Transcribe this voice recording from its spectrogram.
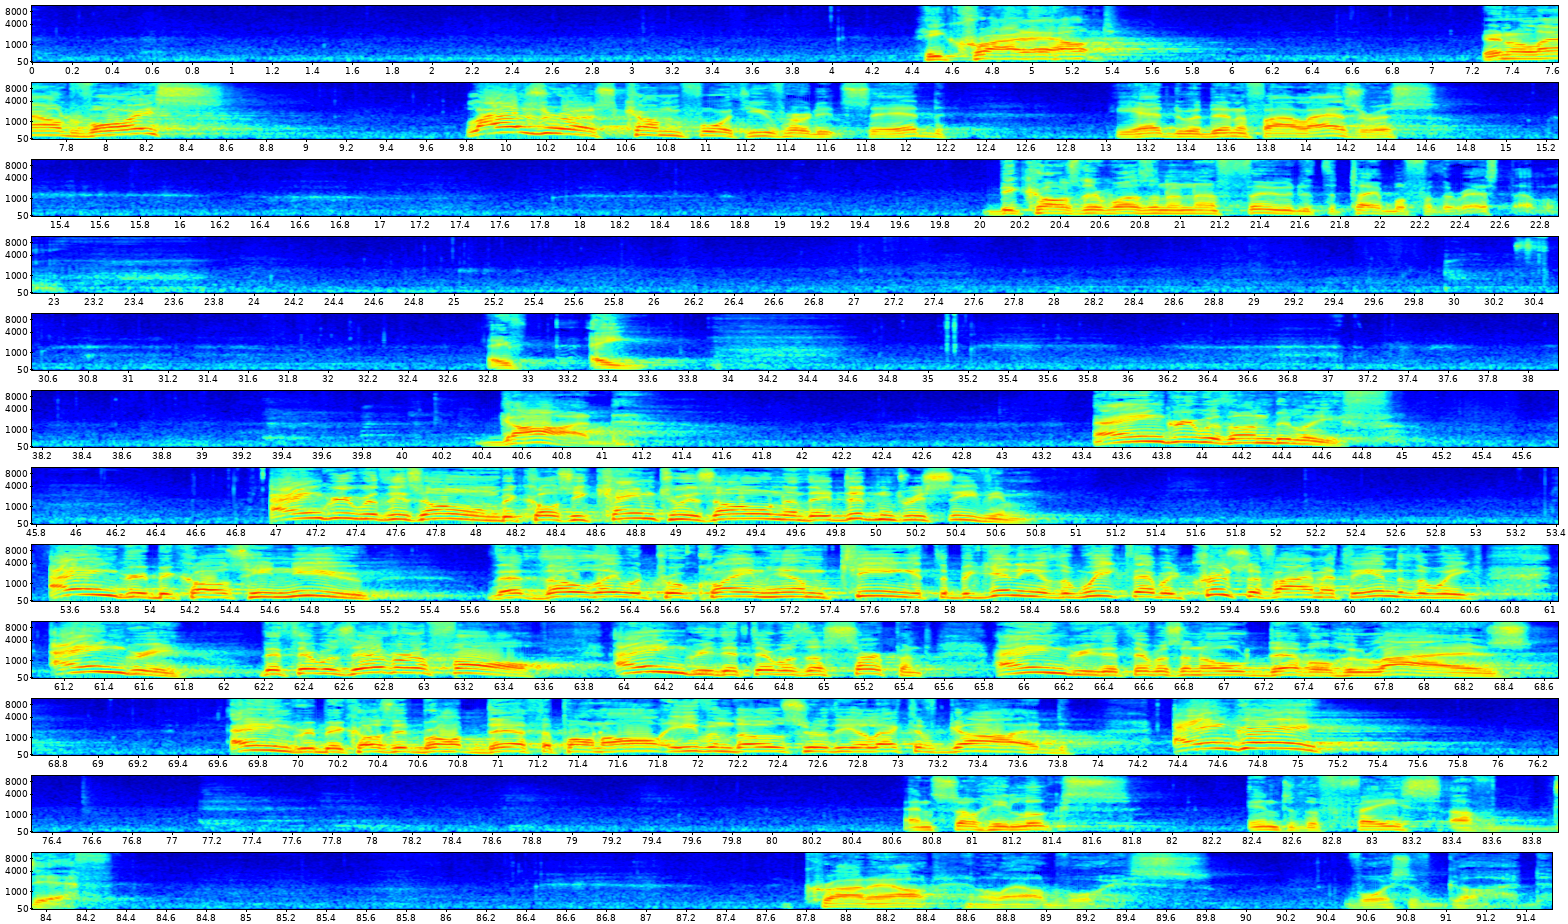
He cried out in a loud voice, Lazarus, come forth. You've heard it said. He had to identify Lazarus. Because there wasn't enough food at the table for the rest of them. A, a God, angry with unbelief, angry with his own because he came to his own and they didn't receive him, angry because he knew that though they would proclaim him king at the beginning of the week, they would crucify him at the end of the week, angry that there was ever a fall. Angry that there was a serpent, angry that there was an old devil who lies Angry because it brought death upon all, even those who are the elect of God. Angry! And so he looks into the face of death, cried out in a loud voice, voice of God,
